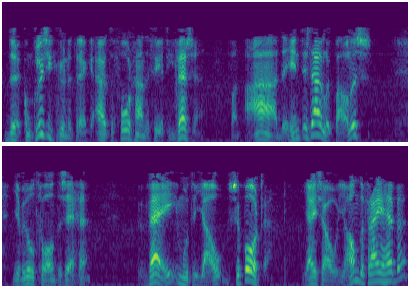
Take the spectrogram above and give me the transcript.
de conclusie kunnen trekken uit de voorgaande 14 versen. Van, ah, de hint is duidelijk, Paulus. Je bedoelt gewoon te zeggen, wij moeten jou supporten. Jij zou je handen vrij hebben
